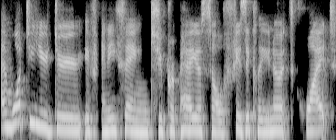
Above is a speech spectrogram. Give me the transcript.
And what do you do, if anything, to prepare yourself physically? You know, it's quite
